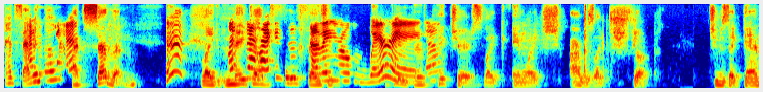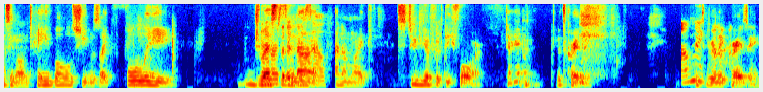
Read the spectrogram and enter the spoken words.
at seven though? at seven like what makeup, full face. Seven year old wearing their pictures, like and like I was like shook. She was like dancing on tables. She was like fully dressed to the nine, and I'm like, Studio 54. Damn, it's crazy. oh my it's God. really crazy.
